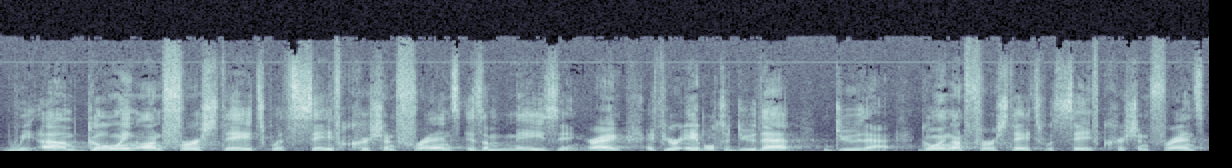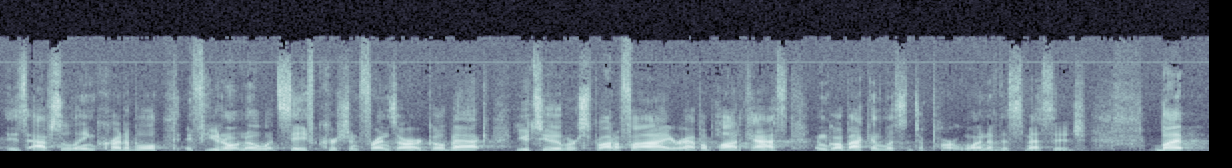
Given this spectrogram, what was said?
we, um, going on first dates with safe Christian friends is amazing, right? If you're able to do that, do that. Going on first dates with safe Christian friends is absolutely incredible. If you don't know what safe Christian friends are, go back, YouTube or Spotify or Apple Podcasts, and go back and listen to part one of this message. But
